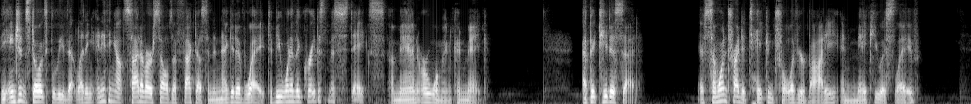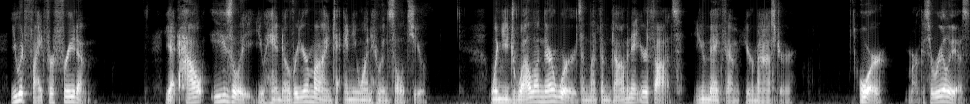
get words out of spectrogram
The ancient Stoics believed that letting anything outside of ourselves affect us in a negative way to be one of the greatest mistakes a man or woman can make. Epictetus said, If someone tried to take control of your body and make you a slave, you would fight for freedom. Yet how easily you hand over your mind to anyone who insults you. When you dwell on their words and let them dominate your thoughts, you make them your master. Or Marcus Aurelius.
